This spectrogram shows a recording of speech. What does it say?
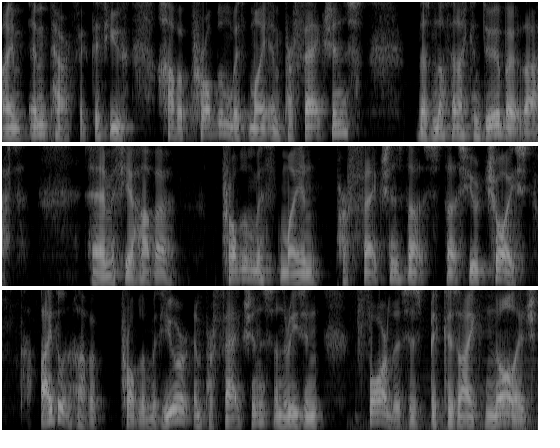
I'm imperfect. If you have a problem with my imperfections, there's nothing I can do about that. Um, if you have a problem with my imperfections, that's that's your choice. I don't have a problem with your imperfections, and the reason for this is because I acknowledge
